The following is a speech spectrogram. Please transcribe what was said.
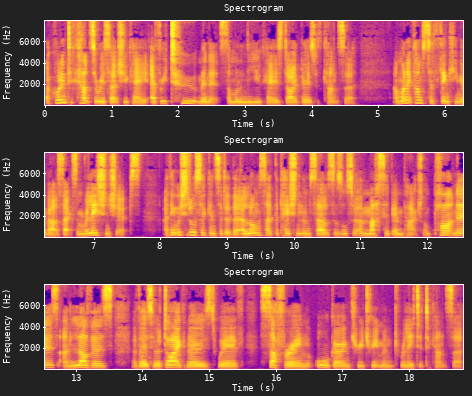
according to Cancer Research UK, every two minutes someone in the UK is diagnosed with cancer. And when it comes to thinking about sex and relationships, I think we should also consider that alongside the patient themselves, there's also a massive impact on partners and lovers of those who are diagnosed with suffering or going through treatment related to cancer.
